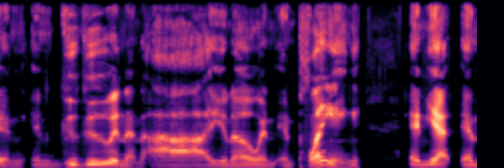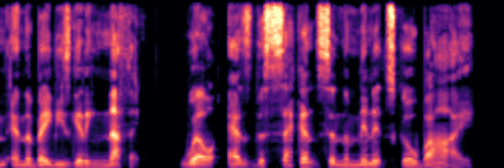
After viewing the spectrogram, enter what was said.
and and goo goo and an ah, you know, and and playing, and yet and and the baby's getting nothing. Well, as the seconds and the minutes go by,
